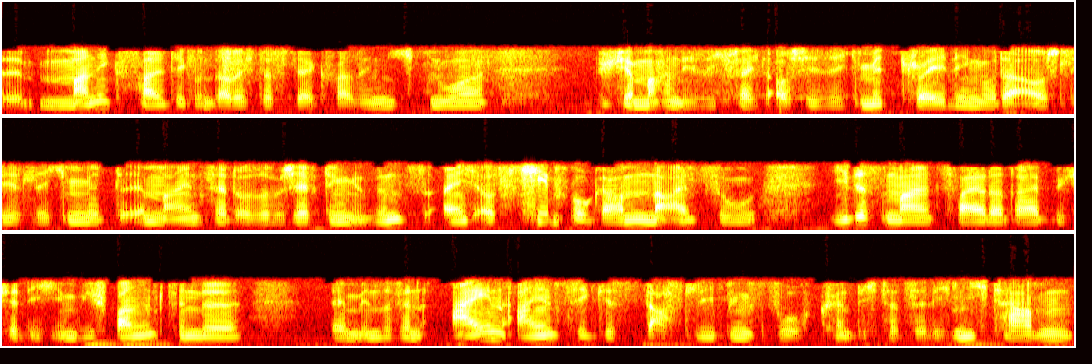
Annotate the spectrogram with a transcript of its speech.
äh, mannigfaltig und dadurch, dass wir quasi nicht nur Bücher machen, die sich vielleicht ausschließlich mit Trading oder ausschließlich mit äh, Mindset oder so beschäftigen, sind es eigentlich aus jedem Programm nahezu jedes Mal zwei oder drei Bücher, die ich irgendwie spannend finde. Ähm, insofern ein einziges das Lieblingsbuch könnte ich tatsächlich nicht haben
